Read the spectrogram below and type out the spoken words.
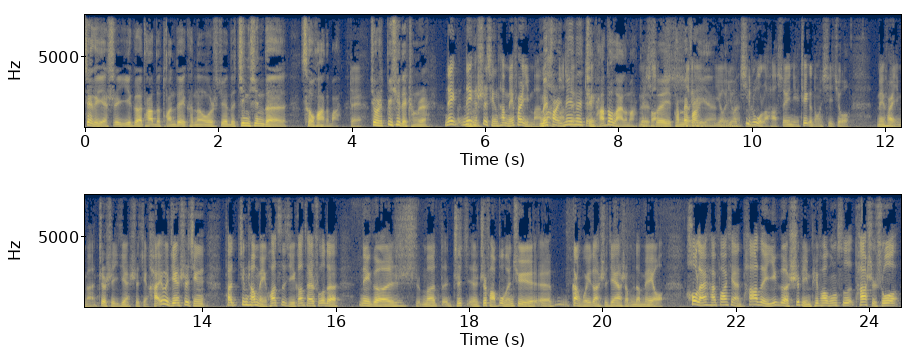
这个也是一个他的团队，可能我是觉得精心的策划的吧。对，就是必须得承认。那个那个事情他没法隐瞒，没法隐瞒，那警察都来了嘛，对，所以他没法隐瞒。有有记录了哈，所以你这个东西就没法隐瞒，这是一件事情。还有一件事情，他经常美化自己，刚才说的那个什么执执法部门去呃干过一段时间啊什么的没有。后来还发现他的一个食品批发公司，他是说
